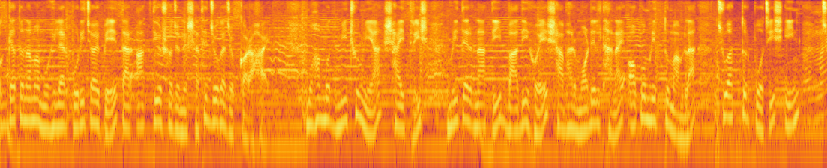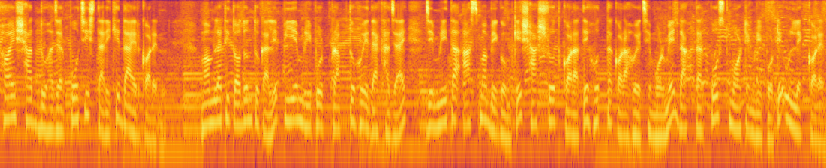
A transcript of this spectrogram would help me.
অজ্ঞাতনামা মহিলার পরিচয় পেয়ে তার আত্মীয় স্বজনের সাথে যোগাযোগ করা হয়। মোহাম্মদ মিঠু মিয়া সাঁত্রিশ মৃতের নাতি বাদী হয়ে সাভার মডেল থানায় অপমৃত্যু মামলা চুয়াত্তর পঁচিশ ইং ছয় সাত দু তারিখে দায়ের করেন। মামলাটি তদন্তকালে পিএম রিপোর্ট প্রাপ্ত হয়ে দেখা যায় যে মৃতা আসমা বেগমকে শ্বাসরোধ করাতে হত্যা করা হয়েছে মর্মে ডাক্তার পোস্টমর্টেম রিপোর্টে উল্লেখ করেন।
